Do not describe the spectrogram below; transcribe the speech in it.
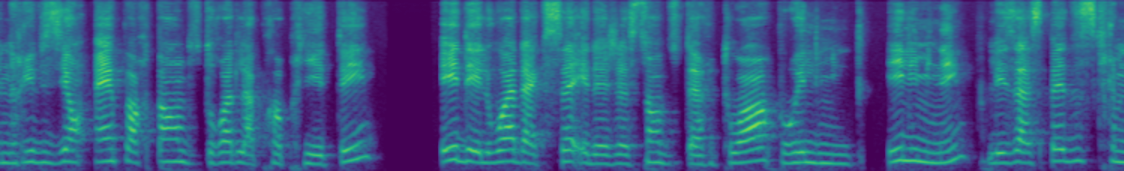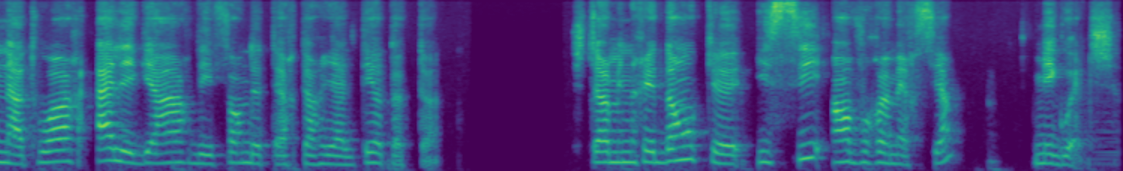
une révision importante du droit de la propriété et des lois d'accès et de gestion du territoire pour éliminer, les aspects discriminatoires à l'égard des formes de territorialité autochtone. Je terminerai donc euh, ici en vous remerciant. Miigwech.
